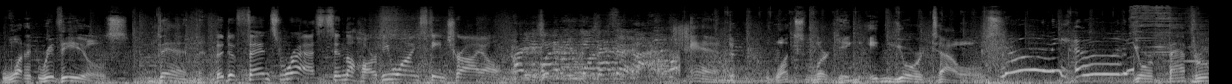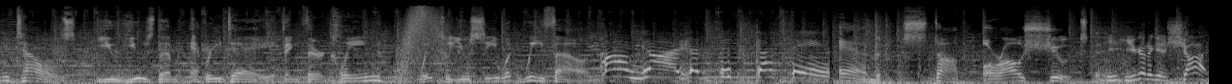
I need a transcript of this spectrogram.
What it reveals. Then, The defense rests in the Harvey Weinstein trial. and what's lurking in your towels. Your bathroom towels. You use them every day. Think they're clean? Wait till you see what we found. oh God, that's disgusting. And stop or I'll shoot. You're going to get shot.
